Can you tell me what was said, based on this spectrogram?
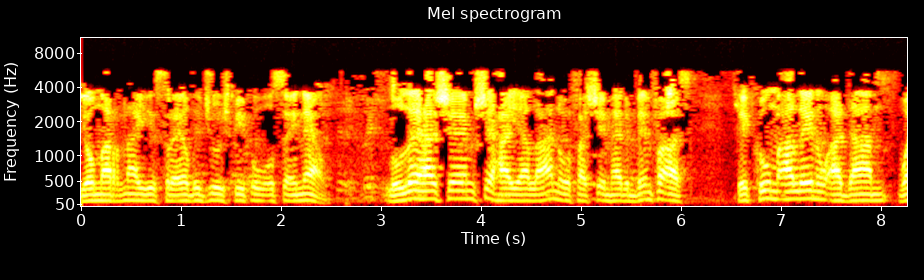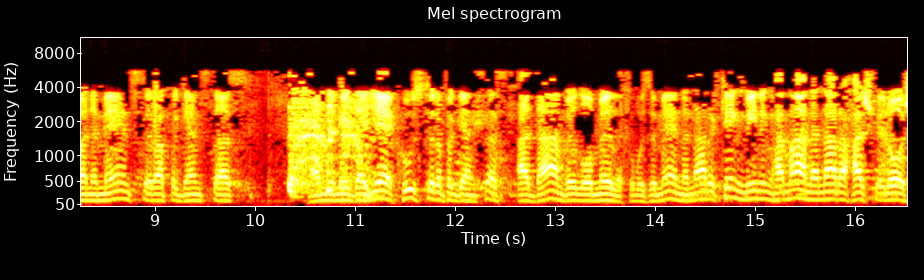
Yomarna Yisrael, the Jewish people will say now. Lule Hashem shehaya lanu, if Hashem hadn't been for us. Bekum alenu Adam, when a man stood up against us, and the Medayek, who stood up against us? Adam velo melech. It was a man and not a king, meaning Haman and not a Hashverosh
